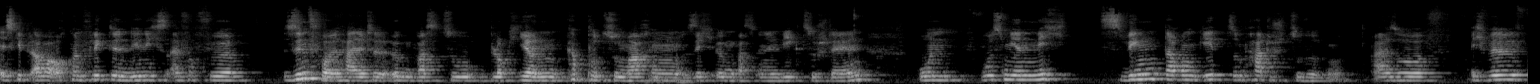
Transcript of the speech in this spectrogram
Es gibt aber auch Konflikte, in denen ich es einfach für sinnvoll halte, irgendwas zu blockieren, kaputt zu machen, sich irgendwas in den Weg zu stellen und wo es mir nicht zwingend darum geht, sympathisch zu wirken. Also ich will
